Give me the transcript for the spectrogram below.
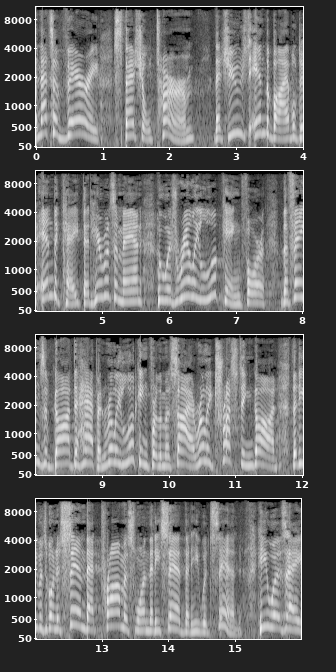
And that's a very special term that's used in the Bible to indicate that here was a man who was really looking for the things of God to happen, really looking for the Messiah, really trusting God that he was going to send that promised one that he said that he would send. He was a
